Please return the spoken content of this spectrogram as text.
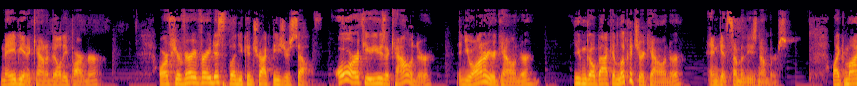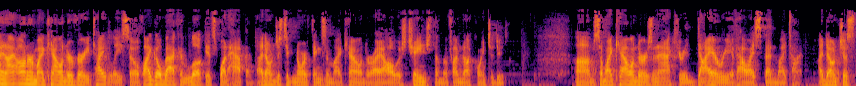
maybe an accountability partner. Or if you're very, very disciplined, you can track these yourself. Or if you use a calendar and you honor your calendar, you can go back and look at your calendar and get some of these numbers. Like mine, I honor my calendar very tightly. So if I go back and look, it's what happened. I don't just ignore things in my calendar. I always change them if I'm not going to do them. Um, so my calendar is an accurate diary of how I spend my time. I don't just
